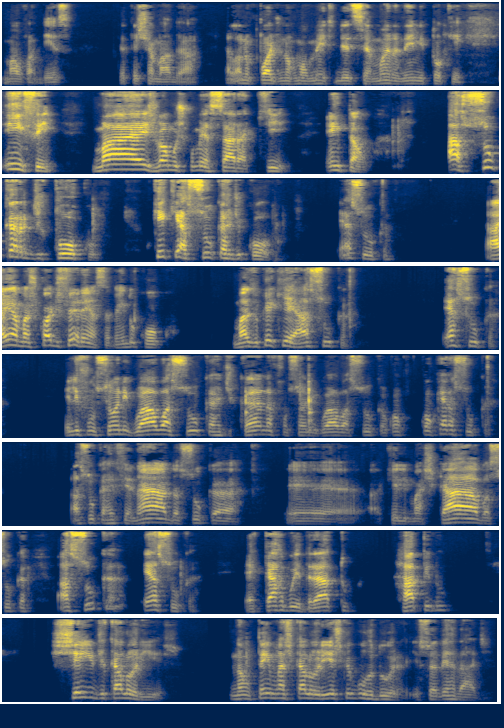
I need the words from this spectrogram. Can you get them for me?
Malvadeza. Podia ter chamado ela. Ela não pode normalmente de semana, nem me toquei. Enfim, mas vamos começar aqui. Então, açúcar de coco. O que é açúcar de coco? É açúcar. Ah, é? Mas qual a diferença? Vem do coco. Mas o que é açúcar? É açúcar. Ele funciona igual ao açúcar de cana, funciona igual ao açúcar, qualquer açúcar. Açúcar refinado, açúcar é, aquele mascavo, açúcar. Açúcar é açúcar é carboidrato rápido, cheio de calorias. Não tem mais calorias que gordura, isso é verdade.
